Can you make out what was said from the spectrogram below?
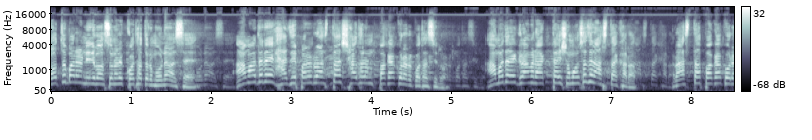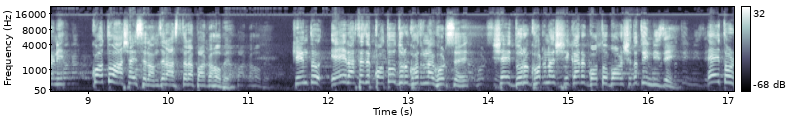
গতবার নির্বাচনের কথা তোর মনে আছে? আমাদের এই হাজিপাড়ার রাস্তা সাধারণ পাকা করার কথা ছিল। আমাদের গ্রামের একটাই সমস্যা যে রাস্তা খারাপ। রাস্তা পাকা করেনি, কত আশায় ছিলাম যে রাস্তাটা পাকা হবে। কিন্তু এই রাস্তায় যে কত দুর্ঘটনা ঘটছে, সেই দুর্ঘটনার শিকার গত বর্ষে তো তুই নিজেই। এই তোর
